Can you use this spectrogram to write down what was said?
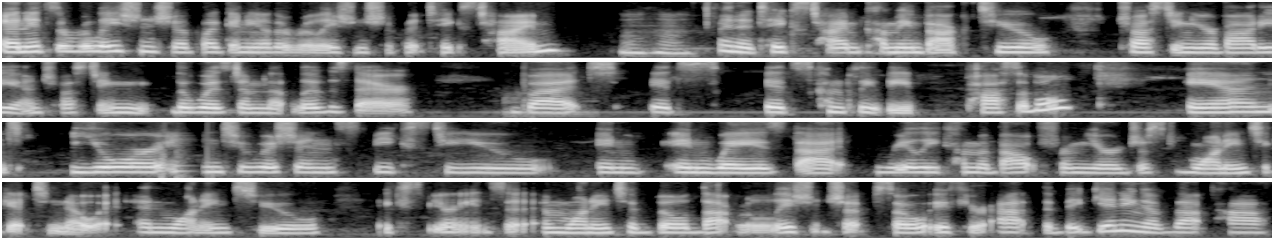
and it's a relationship like any other relationship it takes time mm-hmm. and it takes time coming back to trusting your body and trusting the wisdom that lives there but it's it's completely possible and your intuition speaks to you in in ways that really come about from your just wanting to get to know it and wanting to experience it and wanting to build that relationship. So if you're at the beginning of that path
